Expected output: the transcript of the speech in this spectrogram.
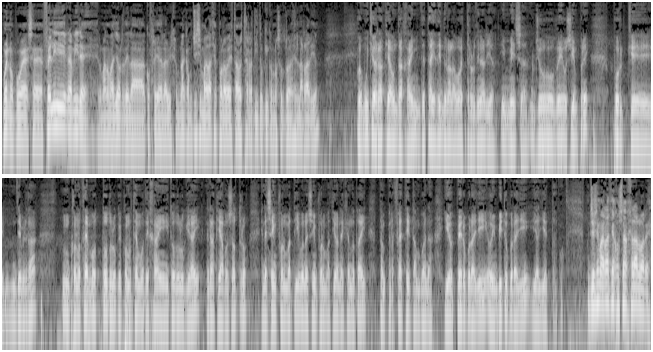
Bueno, pues eh, Félix Ramírez, hermano mayor de la Cofradía de la Virgen Blanca, muchísimas gracias por haber estado este ratito aquí con nosotros en la radio. Pues muchas gracias, Onda Jaime. Te estáis haciendo una labor extraordinaria, inmensa. Yo veo siempre, porque de verdad mm, conocemos todo lo que conocemos de Jaime y todo lo que hay, gracias a vosotros, en ese informativo, en esas informaciones que nos dais tan perfectas y tan buenas. Y os espero por allí, os invito por allí y allí estamos. Muchísimas gracias, José Ángel Álvarez,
